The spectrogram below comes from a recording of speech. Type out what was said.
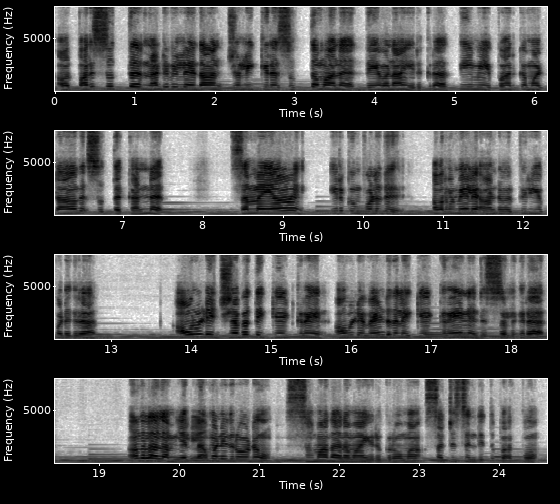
அவர் பரிசுத்த நடுவிலே தான் ஜொலிக்கிற சுத்தமான தேவனா இருக்கிறார். தீமையை பார்க்க மாட்டாத சுத்த கண்ணர். செம்மையா இருக்கும் பொழுது அவர்கள் மேலே ஆண்டவர் பிரியப்படுகிறார். அவளுடைய ஜபத்தை கேட்கிறேன் அவளுடைய வேண்டுதலை கேட்கிறேன் என்று சொல்லுகிறார். அதனால் நாம் எல்லா மனிதரோடும் சமாதானமாக இருக்கிறோமா? சற்று சிந்தித்து பார்ப்போம்.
